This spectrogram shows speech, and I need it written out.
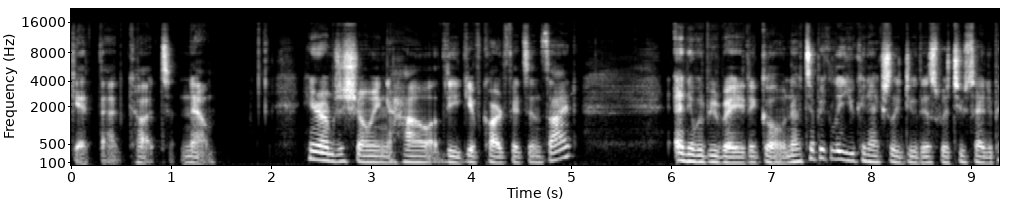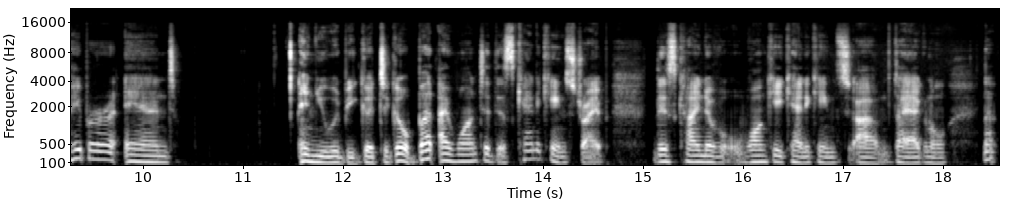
get that cut. Now, here I'm just showing how the gift card fits inside and it would be ready to go. Now, typically you can actually do this with two-sided paper and and you would be good to go. But I wanted this candy cane stripe, this kind of wonky candy cane um, diagonal, not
